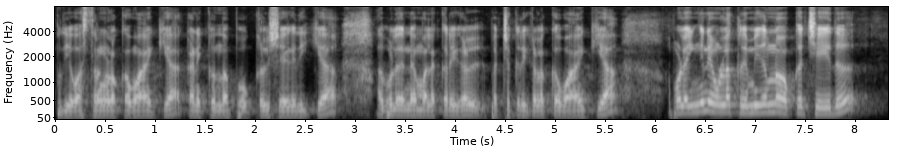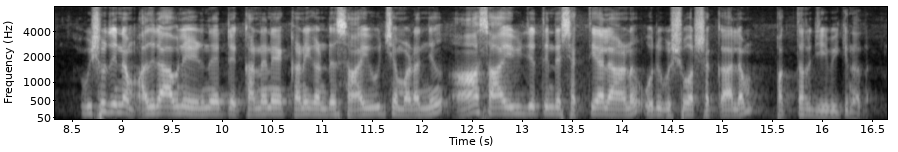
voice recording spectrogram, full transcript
പുതിയ വസ്ത്രങ്ങളൊക്കെ വാങ്ങിക്കുക കണിക്കുന്ന പൂക്കൾ ശേഖരിക്കുക അതുപോലെ തന്നെ മലക്കറികൾ പച്ചക്കറികളൊക്കെ വാങ്ങിക്കുക. അപ്പോൾ ഇങ്ങനെയുള്ള ക്രമീകരണമൊക്കെ ചെയ്ത് വിഷുദിനം അതിരാവിലെ എഴുന്നേറ്റ് കണ്ണനെ കണി കണ്ട് സായുജ്യമടഞ്ഞ് ആ സായുജ്യത്തിന്റെ ശക്തിയാലാണ് ഒരു വിഷുവർഷക്കാലം ഭക്തർ ജീവിക്കുന്നത്.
